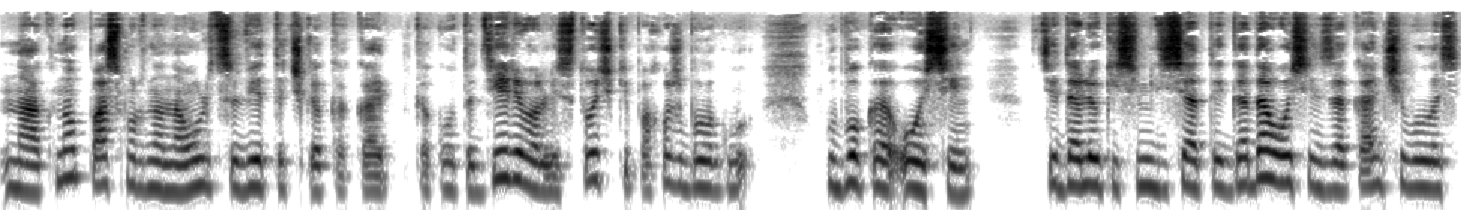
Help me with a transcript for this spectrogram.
на окно, пасмурно на улице веточка какая какого-то дерева, листочки. Похоже, была глубокая осень те далекие 70-е годы осень заканчивалась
